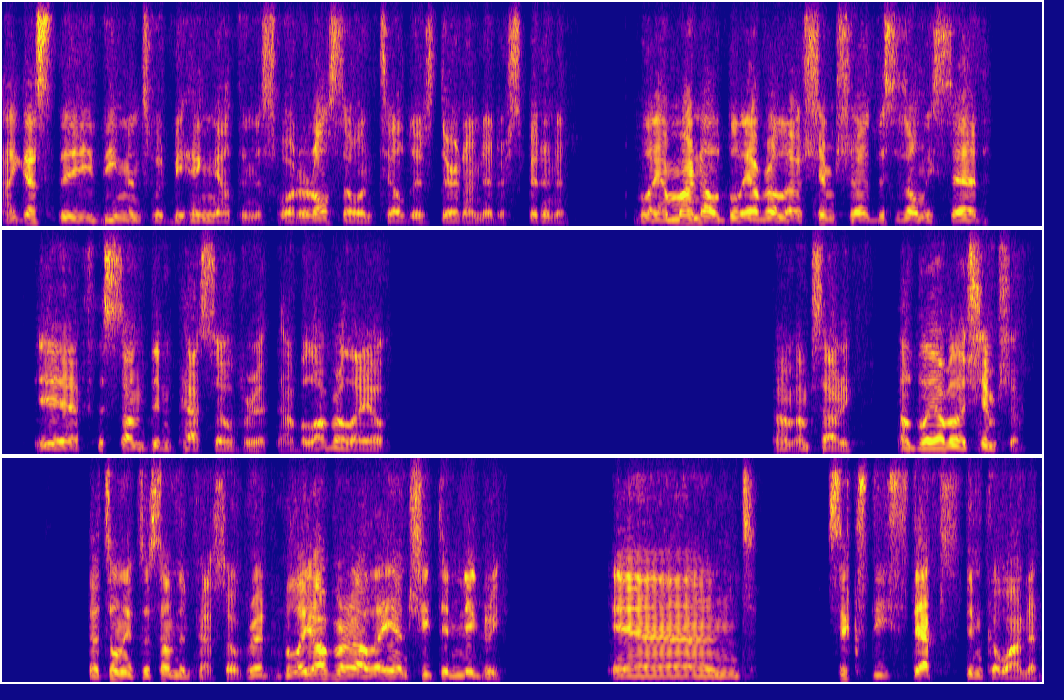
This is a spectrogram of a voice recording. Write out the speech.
I guess the demons would be hanging out in this water also until there's dirt on it or spit in it. This is only said if the sun didn't pass over it. Um, I'm sorry. That's only if the sun didn't pass over it and 60 steps didn't go on it.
